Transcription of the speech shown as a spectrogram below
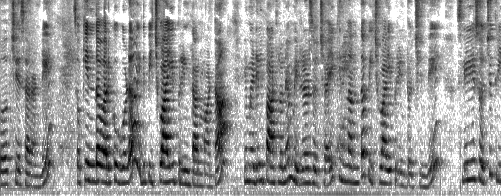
వర్క్ చేశారండి. సో కింద వరకు కూడా ఇది పిచ్వాయి ప్రింట్ అనమాట ఈ మిడిల్ పార్ట్లోనే మిర్రర్స్ వచ్చాయి. కింద అంతా పిచ్వాయి ప్రింట్ వచ్చింది. స్లీవ్స్ వచ్చి త్రీ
